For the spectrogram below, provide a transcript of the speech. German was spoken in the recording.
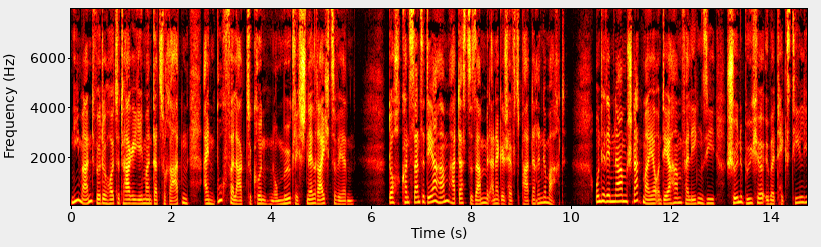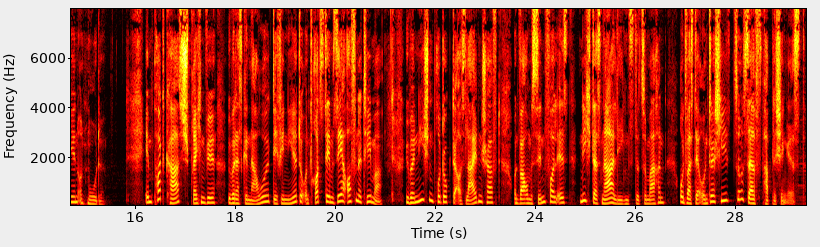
Niemand würde heutzutage jemand dazu raten, einen Buchverlag zu gründen, um möglichst schnell reich zu werden. Doch Konstanze Derham hat das zusammen mit einer Geschäftspartnerin gemacht. Unter dem Namen Schnattmeier und Derham verlegen sie schöne Bücher über Textilien und Mode. Im Podcast sprechen wir über das genaue, definierte und trotzdem sehr offene Thema, über Nischenprodukte aus Leidenschaft und warum es sinnvoll ist, nicht das Naheliegendste zu machen und was der Unterschied zum Self-Publishing ist.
